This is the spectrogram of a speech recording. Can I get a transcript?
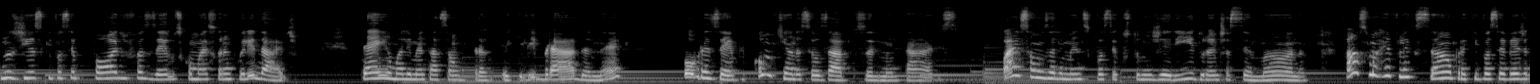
nos dias que você pode fazê-los com mais tranquilidade. Tenha uma alimentação equilibrada, né? Por exemplo, como que anda seus hábitos alimentares? Quais são os alimentos que você costuma ingerir durante a semana? Faça uma reflexão para que você veja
